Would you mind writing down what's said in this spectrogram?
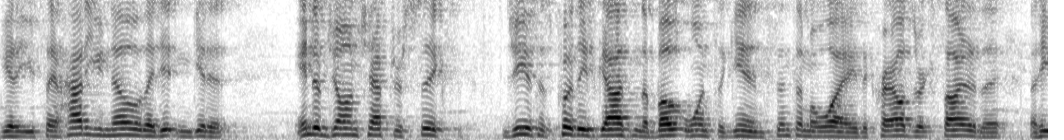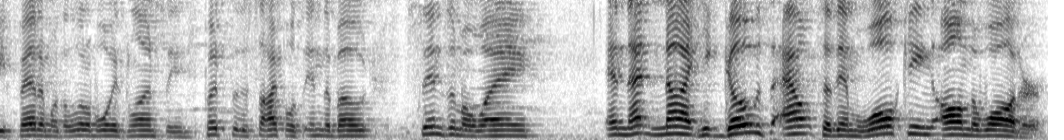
get it. You say, How do you know they didn't get it? End of John chapter 6, Jesus has put these guys in the boat once again, sent them away. The crowds are excited that, that he fed them with a little boy's lunch. So he puts the disciples in the boat, sends them away. And that night, he goes out to them walking on the water.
